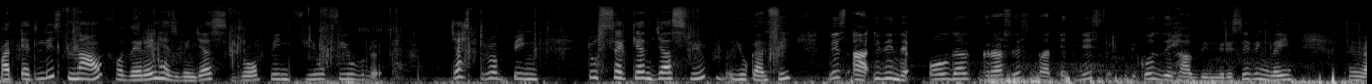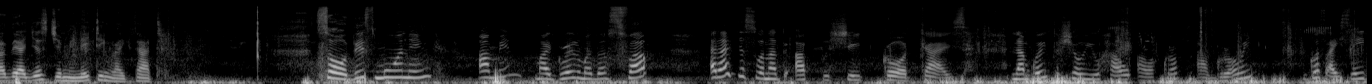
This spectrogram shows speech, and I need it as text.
But at least now for the rain has been just dropping few few just dropping two seconds just few you can see. These are even the older grasses but at least because they have been receiving rain mm, they are just germinating like that. So this morning i'm in my grandmother's farm and i just wanted to appreciate god guys. And i'm going to show you how our crops are growing because i said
